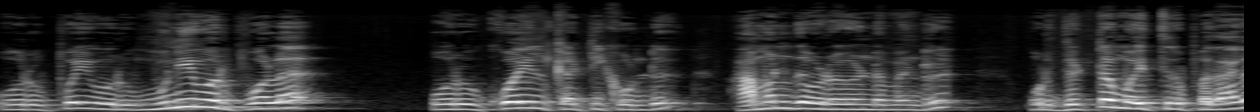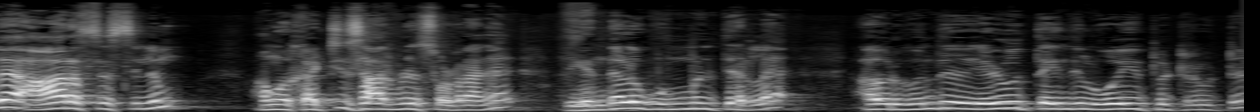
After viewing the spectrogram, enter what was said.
ஒரு போய் ஒரு முனிவர் போல ஒரு கோயில் கட்டி கொண்டு அமர்ந்து விட வேண்டும் என்று ஒரு திட்டம் வைத்திருப்பதாக ஆர்எஸ்எஸ்ஸிலும் அவங்க கட்சி சார்பில் சொல்கிறாங்க அது எந்த அளவுக்கு உண்மைன்னு தெரில அவருக்கு வந்து எழுபத்தைந்தில் ஓய்வு பெற்றுவிட்டு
